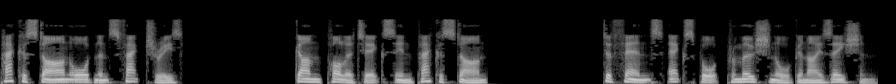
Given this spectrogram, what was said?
Pakistan Ordnance Factories Gun politics in Pakistan Defense Export Promotion Organization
